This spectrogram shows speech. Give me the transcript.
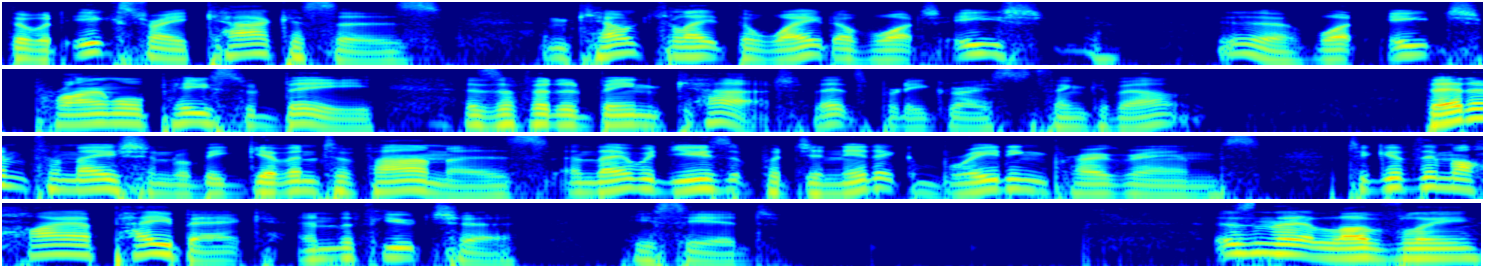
that would x-ray carcasses and calculate the weight of what each what each primal piece would be as if it had been cut. That's pretty gross to think about. That information would be given to farmers, and they would use it for genetic breeding programs to give them a higher payback in the future, he said. Isn't that lovely?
